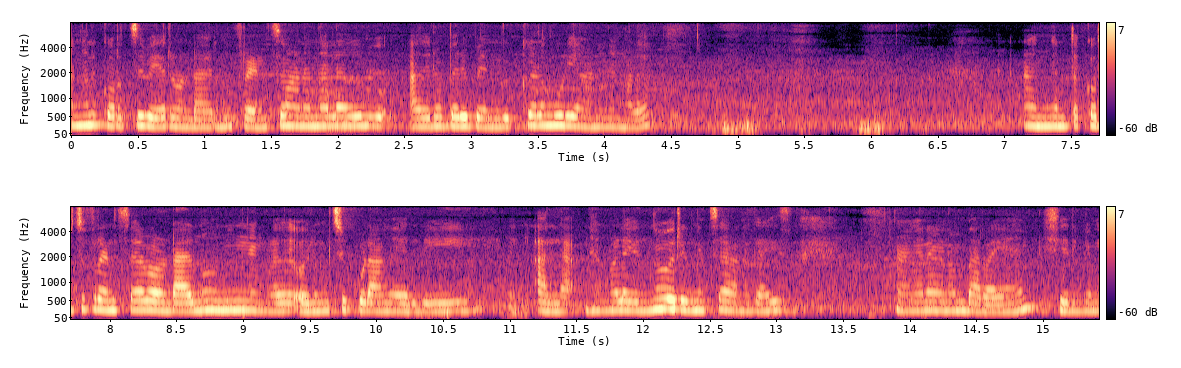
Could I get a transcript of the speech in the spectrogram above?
അങ്ങനെ കുറച്ച് പേരുണ്ടായിരുന്നു. ഫ്രണ്ട്സ് വേണമെന്നാൽ അത് അതിനുപരി ബന്ധുക്കളും കൂടിയാണ് ഞങ്ങൾ അങ്ങനത്തെ കുറച്ച് ഫ്രണ്ട്സുകളുണ്ടായിരുന്നു ഞങ്ങൾ ഒരുമിച്ച് കൂടാന്ന് കരുതി അല്ല ഞങ്ങൾ എന്നും ഒരുമിച്ചാണ് ഗൈസ് അങ്ങനെ വേണം പറയാൻ. ശരിക്കും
